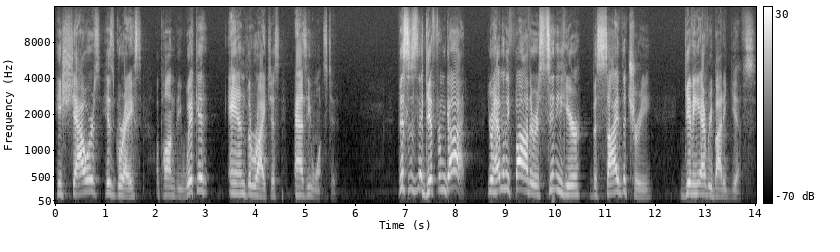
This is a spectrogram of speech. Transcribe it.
He showers His grace upon the wicked and the righteous as He wants to. This is a gift from God. Your Heavenly Father is sitting here beside the tree giving everybody gifts.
